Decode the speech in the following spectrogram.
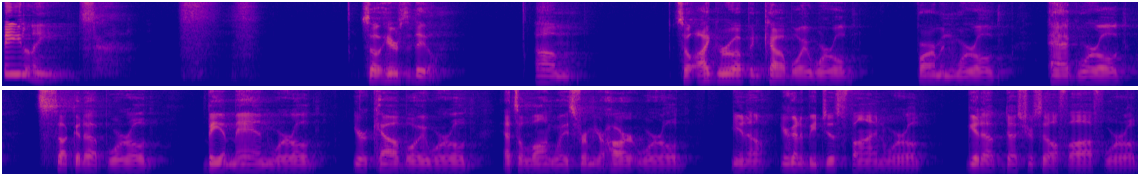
feelings. So here's the deal. Um, so I grew up in cowboy world, farming world, ag world, suck it up world, be a man world. You're a cowboy world. That's a long ways from your heart world. You know, you're going to be just fine world. Get up, dust yourself off world.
